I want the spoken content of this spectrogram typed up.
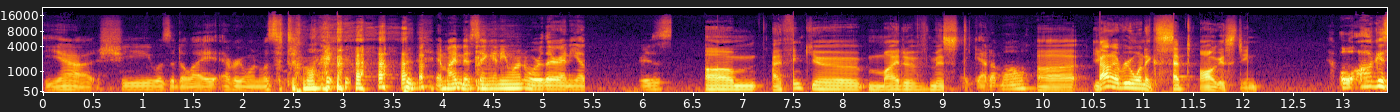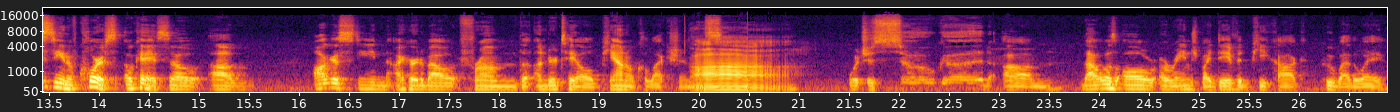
yeah, she was a delight. Everyone was a delight. Am I missing anyone? Were there any others? um, I think you might have missed. I get them all. Uh, you got everyone except Augustine. Oh, Augustine, of course. Okay, so um, Augustine, I heard about from the Undertale piano collections. Ah. which is so good. Um, that was all arranged by David Peacock, who, by the way,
